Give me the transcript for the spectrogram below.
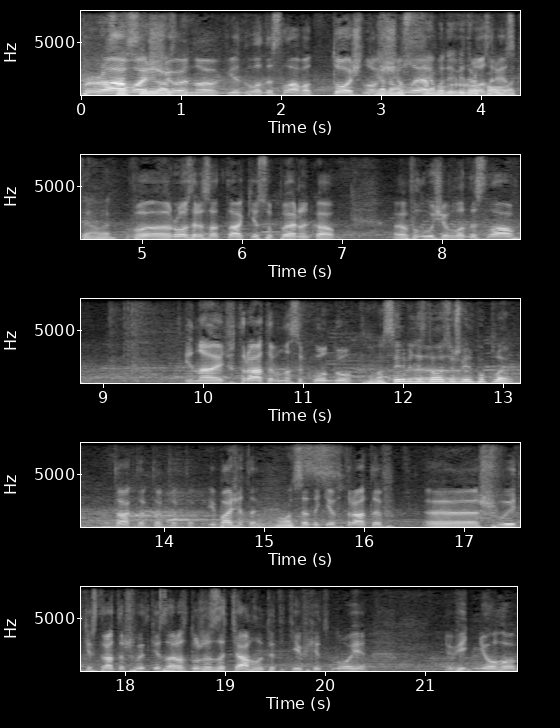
права щойно від Владислава. Точно в Я щелепу в розріз, але в розріз атаки суперника е, влучив Владислав. І навіть втратив на секунду. Василь мені Е, здалося, що він поплив. Так, так, так, так, так. І бачите, все-таки втратив е, швидкість. Втратив швидкість. Зараз дуже затягнутий такий вхід ноги. Від нього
